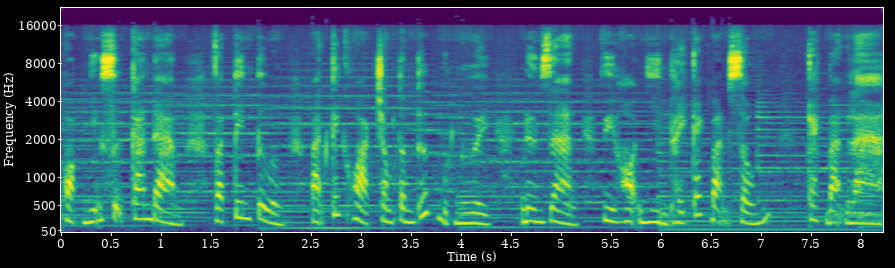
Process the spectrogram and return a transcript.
Hoặc những sự can đảm và tin tưởng bạn kích hoạt trong tâm thức một người. Đơn giản vì họ nhìn thấy cách bạn sống, cách bạn là.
